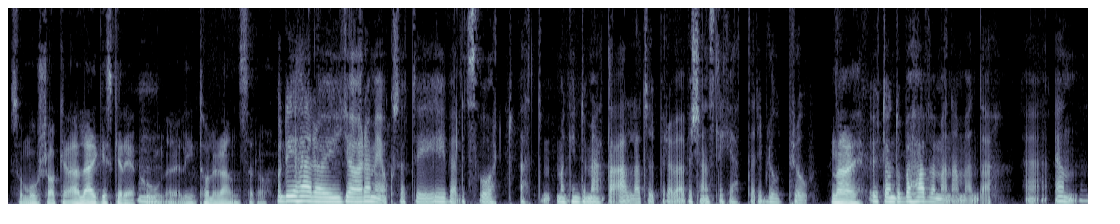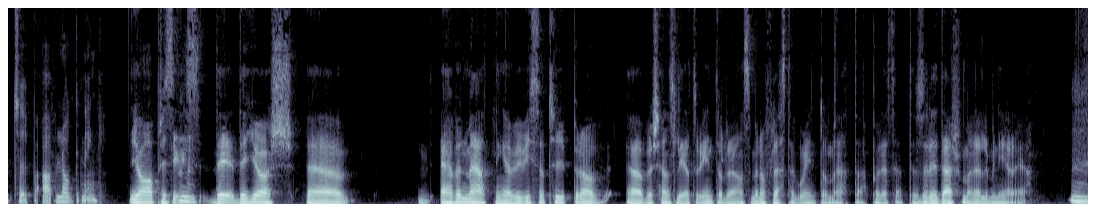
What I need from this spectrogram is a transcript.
som orsakar allergiska reaktioner mm. eller intoleranser. Då. Och det här har ju att göra med också att det är väldigt svårt att man kan inte mäta alla typer av överkänsligheter i blodprov. Nej. Utan då behöver man använda eh, en typ av loggning. Ja, precis. Mm. Det, det görs eh, även mätningar vid vissa typer av överkänslighet och intolerans, men de flesta går inte att mäta på det sättet. Så det är därför man eliminerar det. Mm.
